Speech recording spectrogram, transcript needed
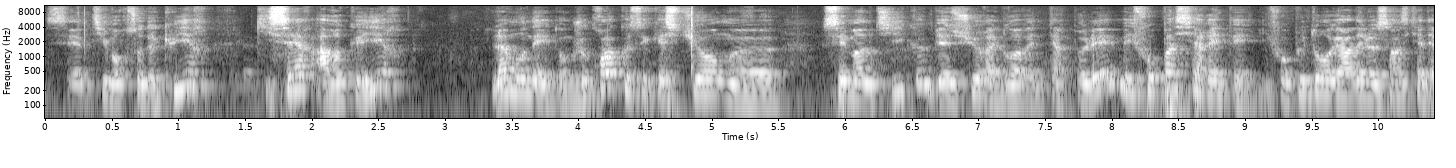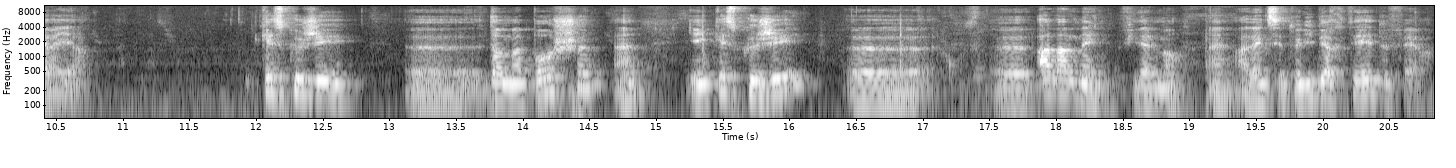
c'est un petit morceau de cuir qui sert à recueillir la monnaie. Donc je crois que ces questions euh, sémantiques, bien sûr, elles doivent interpeller, mais il ne faut pas s'y arrêter. Il faut plutôt regarder le sens qu'il y a derrière. Qu'est-ce que j'ai euh, dans ma poche hein, et qu'est-ce que j'ai euh, à ma main, finalement, hein, avec cette liberté de faire.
